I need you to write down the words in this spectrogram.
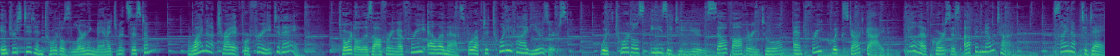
Interested in Tortal's learning management system? Why not try it for free today? Tortal is offering a free LMS for up to 25 users. With Tortal's easy to use self authoring tool and free quick start guide, you'll have courses up in no time. Sign up today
